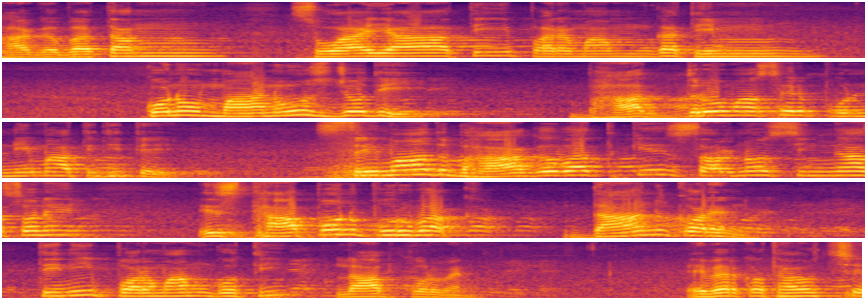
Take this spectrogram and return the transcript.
ভাগবতম, স্বয়াতি পরমম গতিম। কোনো মানুষ যদি ভাদ্র মাসের পূর্ণিমা তিথিতে শ্রীমদ্ ভাগবতকে স্বর্ণ সিংহাসনে স্থাপন পূর্বক দান করেন, তিনি পরমাম গতি লাভ করবেন। এবার কথা হচ্ছে,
